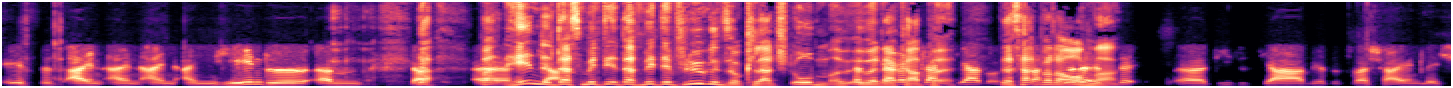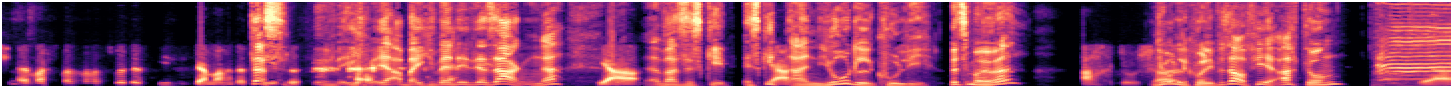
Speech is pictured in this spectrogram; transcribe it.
ist es ein, ein, ein, ein Händel, ähm, das, Ja, äh, Händel, ja. das mit den, das mit den Flügeln so klatscht oben äh, über Ja, der das Kappe. klappt, ja, das hatten wir doch auch mal. Äh, dieses Jahr wird es wahrscheinlich, äh, was, was, was wird es dieses Jahr machen? Das, Das, ich, ja, aber ich werde dir sagen, ne? ja, äh, was es gibt. Es gibt Ja. einen Jodelkuli. Willst du mal hören? ach du Scheiße. Jodelkuli, pass auf, hier, Achtung. Ja.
